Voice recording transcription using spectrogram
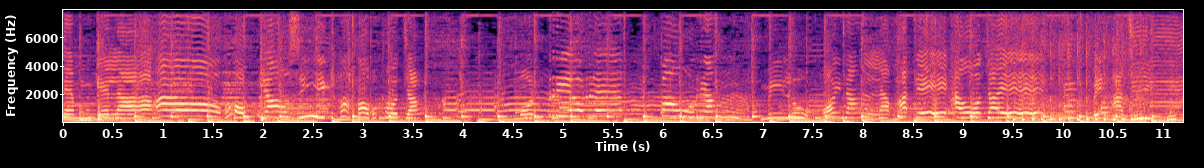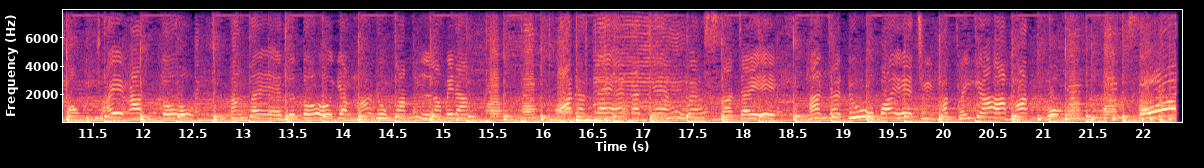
แหลมแกลาผมยาวสีขาวเขาจังหมดเรียวแรงเมาเรังมีลูกหอยนางและพัดเดเอาใจ เป็นอาชีพที่ต้องใช้กันโต ตั้งแต่เธอโตยังหาดูกันละไม่ได้พอดัดแปลงกันแจ้งแววสะใจหากจะดูไปที่พัทยาพัดพงโซโลโ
